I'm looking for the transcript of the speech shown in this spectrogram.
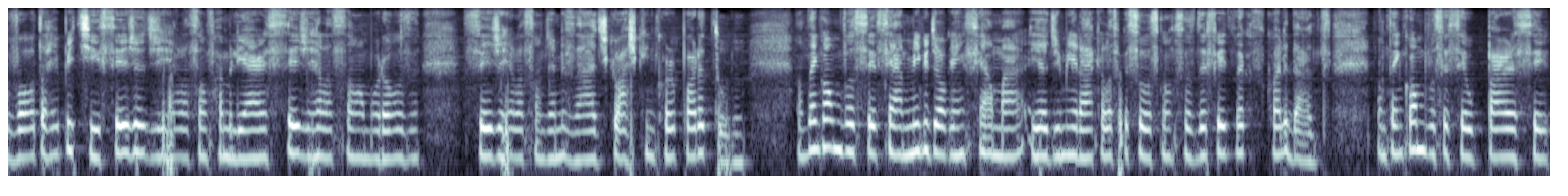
volto a repetir, seja de relação familiar, seja relação amorosa, seja relação de amizade, que eu acho que incorpora tudo. Não tem como você ser amigo de alguém, se amar e admirar aquelas pessoas com seus defeitos e suas qualidades. Não tem como você ser o parceiro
